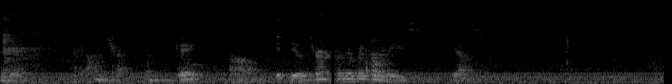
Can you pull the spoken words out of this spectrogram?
Yeah. I want to try it. Okay? Um, if they would turn from their wicked ways, yes, um,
